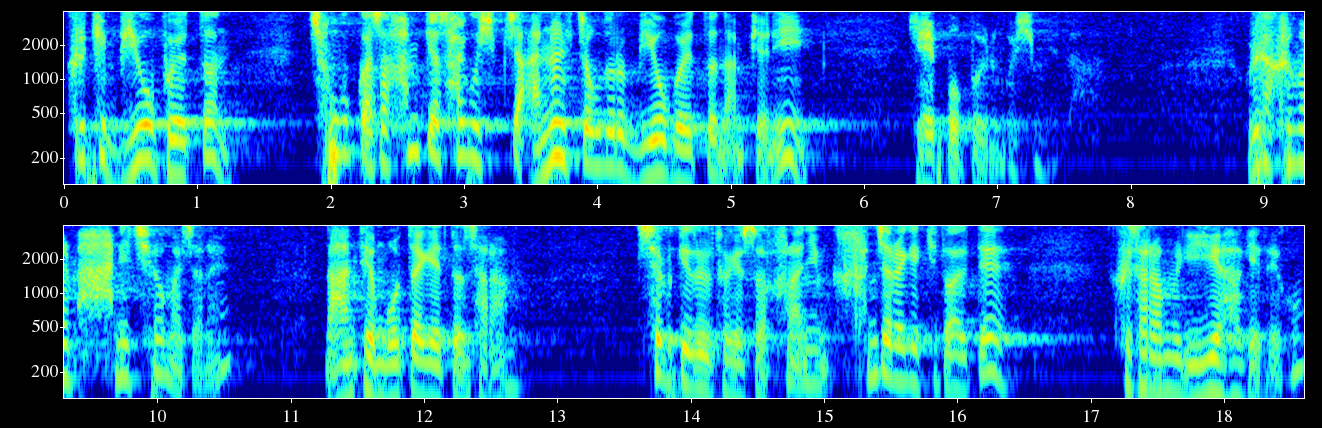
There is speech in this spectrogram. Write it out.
그렇게 미워 보였던 천국 가서 함께 살고 싶지 않을 정도로 미워 보였던 남편이 예뻐 보이는 것입니다. 우리가 그런 걸 많이 체험하잖아요. 나한테 못되게 했던 사람, 새벽 기도를 통해서 하나님 간절하게 기도할 때 그 사람을 이해하게 되고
